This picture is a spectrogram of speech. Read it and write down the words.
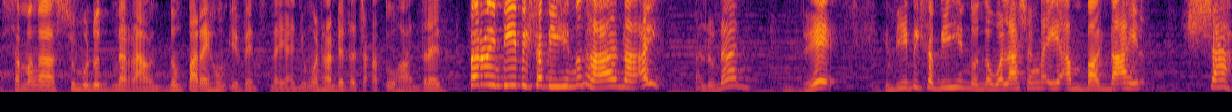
sa mga sumunod na round nung parehong events na yan, yung 100 at saka 200. Pero hindi ibig sabihin nun ha, na ay, talunan. Hindi. Hindi ibig sabihin nun na wala siyang naiambag dahil siya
